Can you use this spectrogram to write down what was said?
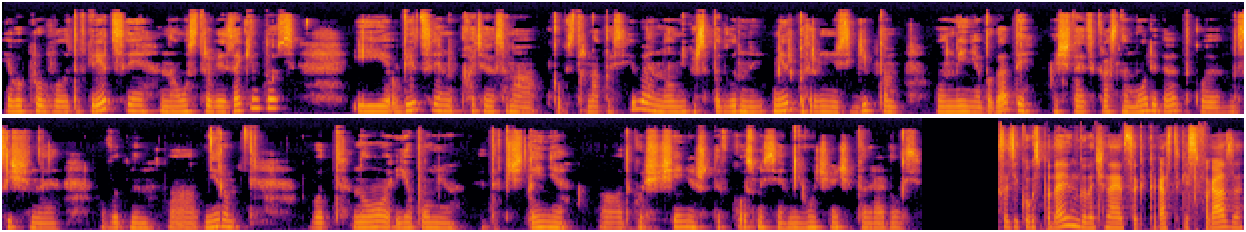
Я попробовала это в Греции на острове Закинтос. И в Греции, хотя сама как бы страна красивая, но мне кажется, подводный мир по сравнению с Египтом, он менее богатый, а считается Красное море, да, такое насыщенное водным а, миром. Вот, но я помню это впечатление, а, такое ощущение, что ты в космосе, мне очень-очень понравилось. Кстати, курс по дайвингу начинается как раз-таки с фразы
